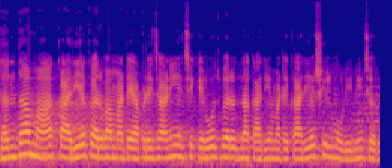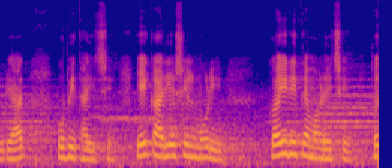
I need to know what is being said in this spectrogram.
ધંધામાં કાર્ય કરવા માટે આપણે જાણીએ છીએ કે રોજબરોજના કાર્ય માટે કાર્યશીલ મૂડીની જરૂરિયાત ઊભી થાય છે. એ કાર્યશીલ મૂડી કઈ રીતે મળે છે? તો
